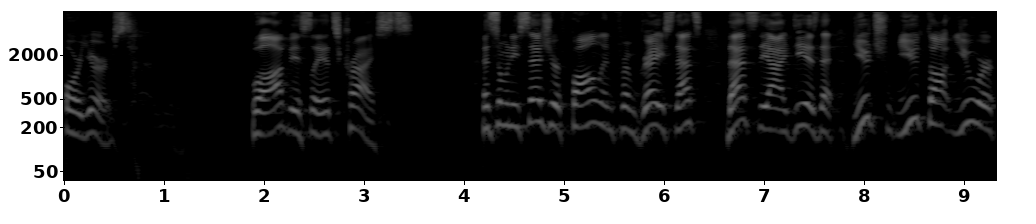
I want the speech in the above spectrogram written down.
or yours? Amen. Well, obviously, it's Christ's. And so when he says you're fallen from grace, that's, that's the idea is that you, tr- you thought you were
